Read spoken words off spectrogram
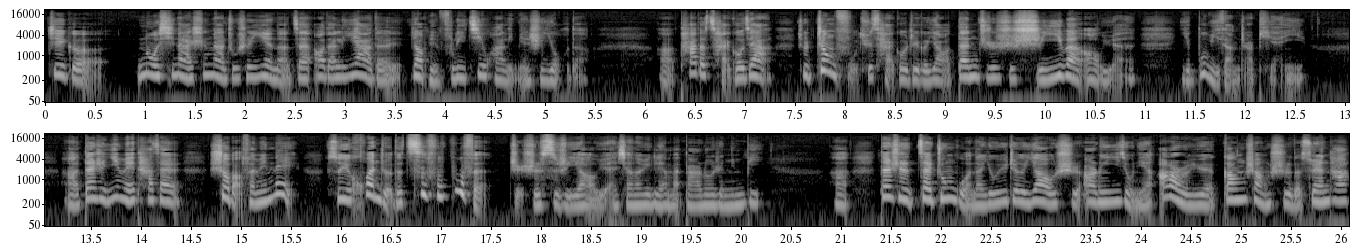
这个诺西那生钠注射液呢，在澳大利亚的药品福利计划里面是有的。啊，它的采购价就政府去采购这个药，单支是十一万澳元，也不比咱们这儿便宜，啊，但是因为它在社保范围内，所以患者的自付部分只是四十一澳元，相当于两百八十多人民币，啊，但是在中国呢，由于这个药是二零一九年二月刚上市的，虽然它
